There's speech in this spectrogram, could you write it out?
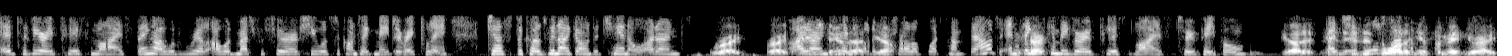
it's a very personalised thing. I would real I would much prefer if she was to contact me directly, just because when I go into channel, I don't. Right, right. I, I don't have a lot of yeah. control of what comes out, and okay. things can be very personalised to people. Got it. But and and a lot of information. Right.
